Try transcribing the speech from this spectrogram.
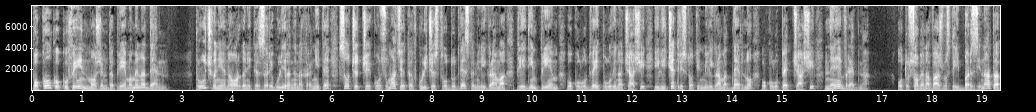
По колко кофеин можем да приемаме на ден – Проучвания на органите за регулиране на храните сочат, че консумацията в количество до 200 мг при един прием около 2,5 чаши или 400 мг дневно около 5 чаши не е вредна. От особена важност е и бързината,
